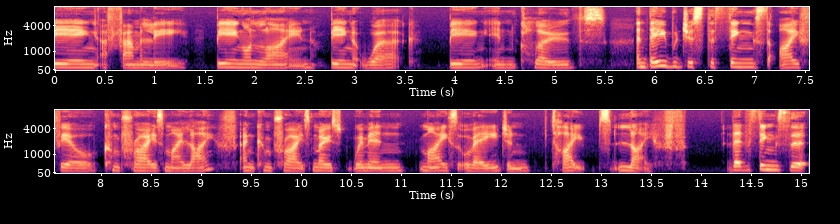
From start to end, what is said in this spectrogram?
being a family, being online, being at work, being in clothes. And they were just the things that I feel comprise my life and comprise most women my sort of age and type's life. They're the things that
